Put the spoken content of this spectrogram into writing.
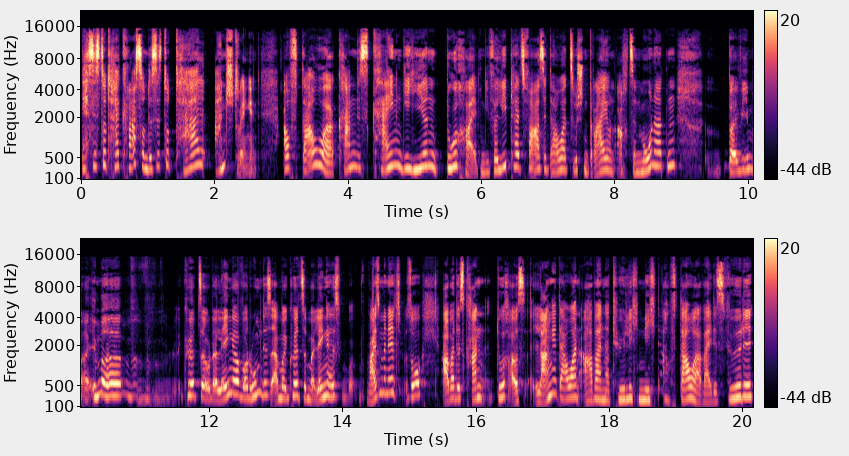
Das ist total krass und das ist total anstrengend. Auf Dauer kann es kein Gehirn durchhalten. Die Verliebtheitsphase dauert zwischen drei und 18 Monaten. Bei wem immer kürzer oder länger. Warum das einmal kürzer, mal länger ist, weiß man nicht so. Aber das kann durchaus lange dauern, aber natürlich nicht auf Dauer, weil das würde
